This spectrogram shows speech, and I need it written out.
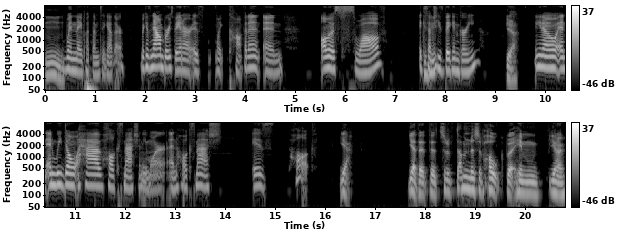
Mm. when they put them together. Because now Bruce Banner is like confident and almost suave, except Mhm. he's big and green. Yeah. You know, and and we don't have Hulk Smash anymore, and Hulk Smash is Hulk. Yeah. Yeah, the the sort of dumbness of Hulk, but him, you know,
